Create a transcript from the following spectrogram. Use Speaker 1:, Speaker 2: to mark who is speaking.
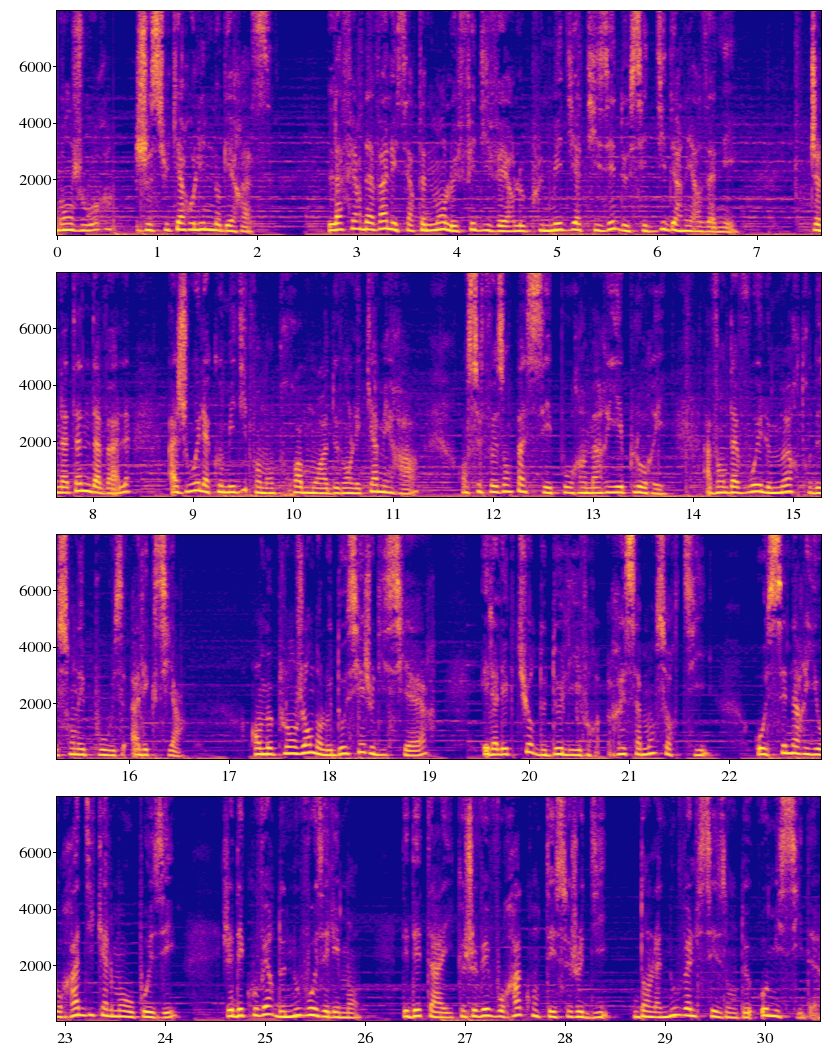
Speaker 1: Bonjour, je suis Caroline Nogueras. L'affaire Daval est certainement le fait divers le plus médiatisé de ces dix dernières années. Jonathan Daval a joué la comédie pendant trois mois devant les caméras en se faisant passer pour un mari éploré avant d'avouer le meurtre de son épouse, Alexia. En me plongeant dans le dossier judiciaire et la lecture de deux livres récemment sortis, au scénario radicalement opposé, j'ai découvert de nouveaux éléments, des détails que je vais vous raconter ce jeudi dans la nouvelle saison de Homicide.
